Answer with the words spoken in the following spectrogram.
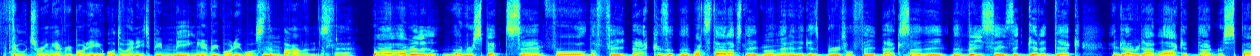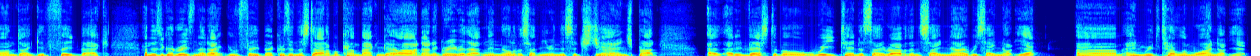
filtering everybody, or do I need to be meeting everybody? What's the balance there? Well, I really respect Sam for the feedback because what startups need more than anything is brutal feedback. So the, the VCs that get a deck and go, we don't like it, don't respond, don't give feedback. And there's a good reason they don't give feedback because then the startup will come back and go, oh, I don't agree with that. And then all of a sudden you're in this exchange. But at, at Investible, we tend to say, rather than say no, we say not yet. Um, and we tell them why not yet.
